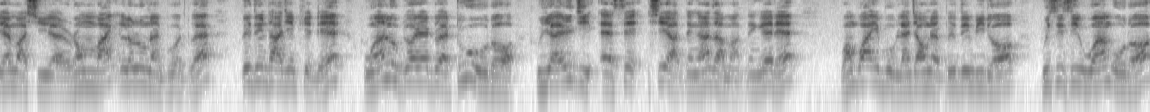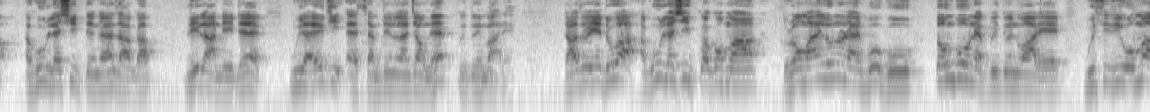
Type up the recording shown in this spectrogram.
ထဲမှာရှိတဲ့ ROM ဘိုင်းအလုပ်လုပ်နိုင်ဖို့အတွက်ပေးသွင်းထားခြင်းဖြစ်တယ်1လို့ပြောတဲ့အတွက်2ကိုတော့ VIG S6 ရှေ့ရသင်ခန်းစာမှာသင်ခဲ့တဲ့ 1.8ဘို့လမ်းကြောင်းနဲ့ပေးသွင်းပြီးတော့ VCC 1ကိုတော့အခုလက်ရှိသင်ခန်းစာကလေးလာနေတဲ့ VIG S17 လမ်းကြောင်းနဲ့ပေးသွင်းပါတယ်ဒါဆိုရင်တို့ကအခုလက်ရှိကွက်ကောမှာ ROM ဘိုင်းလုံးနိုင်ဖို့ကို3ဘို့နဲ့ပေးသွင်းသွားတယ် VCC ကိုမှ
